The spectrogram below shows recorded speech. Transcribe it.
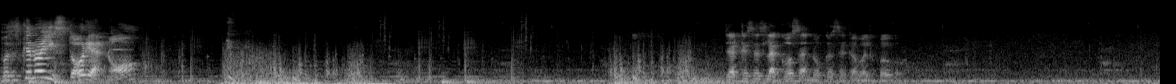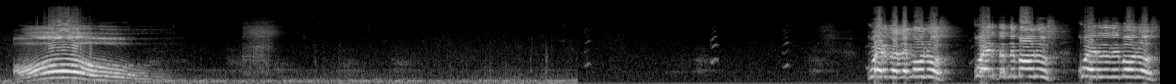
Pues es que no hay historia, ¿no? Ya que esa es la cosa, nunca se acaba el juego. ¡Oh! ¡Cuerda de monos! ¡Cuerda de monos! ¡Cuerda de monos!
